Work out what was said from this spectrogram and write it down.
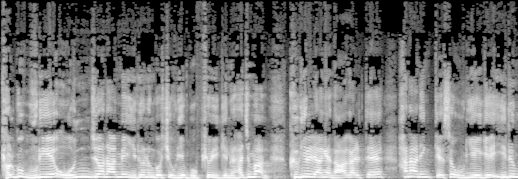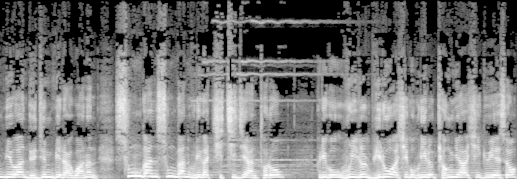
결국 우리의 온전함에 이르는 것이 우리의 목표이기는 하지만 그 길을 향해 나아갈 때 하나님께서 우리에게 이른 비와 늦은 비라고 하는 순간순간 우리가 지치지 않도록 그리고 우리를 위로하시고 우리를 격려하시기 위해서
